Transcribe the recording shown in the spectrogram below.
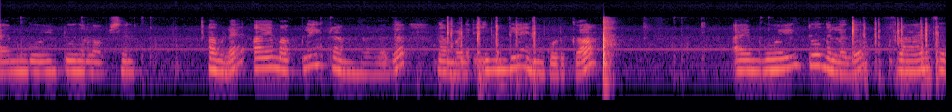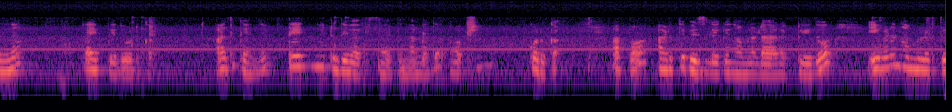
I'm going to എന്നുള്ള ഓപ്ഷൻ അവിടെ ഐ എം അപ്ലൈയിങ് ഫ്രം എന്നുള്ളത് നമ്മൾ ഇന്ത്യ എന്ന് കൊടുക്കുക. ഐ എം ഗോയിങ് ടു എന്നുള്ളത് ഫ്രാൻസ് എന്ന് ടൈപ്പ് ചെയ്ത് കൊടുക്കുക. അത് കഴിഞ്ഞ് take me to the website എന്നുള്ളത് ഓപ്ഷൻ കൊടുക്കുക. അപ്പോൾ അടുത്ത പേജിലേക്ക് നമ്മൾ ഡയറക്റ്റ് ചെയ്തു. ഇവിടെ നമ്മളടുത്ത്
